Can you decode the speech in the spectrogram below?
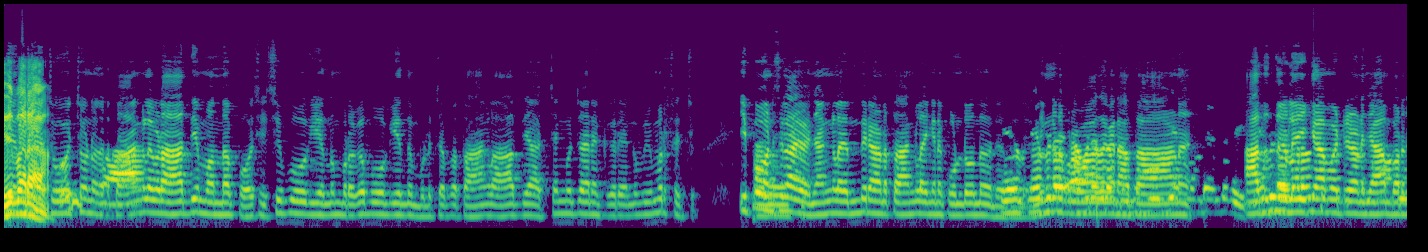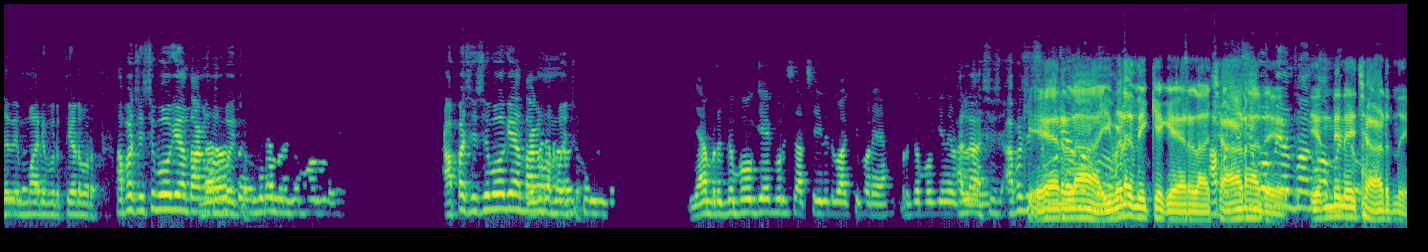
ഇത് ചോദ്യം ചോദിച്ചോണ്ട് താങ്കൾ ഇവിടെ ആദ്യം വന്നപ്പോ പോગી എന്നും വിളിച്ചപ്പോ താങ്കൾ ആദ്യം അച്ഛൻ കുഞ്ചാനെ കയറി അങ്ങ് വിമർശിച്ചു. ഇപ്പൊ മനസ്സിലായോ? ഞങ്ങൾ എന്തിനാണ് താങ്കളെ ഇങ്ങനെ കൊണ്ടുവന്നത്? നിങ്ങളുടെ പ്രവാചകൻ അതാണ് അത് തെളിയിക്കാൻ വേണ്ടിയിട്ടാണ് ഞാൻ പറഞ്ഞത്. ഇമ്മാരി വൃത്തിയോട് പറഞ്ഞു അപ്പൊ ശിശുഭോഗിയാൻ താങ്കൾ സംഭവിച്ചു അപ്പൊ ശിശുഭോഗിയാൻ താങ്കൾ സംഭവിച്ചു ഞാൻ മൃഗഭോഗിയെ കുറിച്ച് ചർച്ച ചെയ്തിട്ട് ബാക്കി പറയാം. മൃഗഭോഗി കേരള ഇവിടെ നിക്ക കേരള ചാടാതെ എന്തിനെ ചാടുന്നേ?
